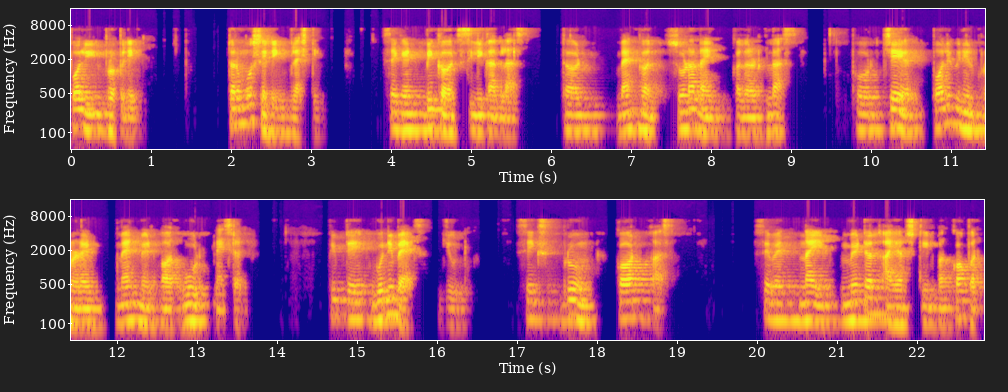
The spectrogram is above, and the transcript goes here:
polypropylene thermosetting plastic second beaker silica glass. Third bangle soda lime coloured glass. Four chair polyvinyl chloride, manmade और वुड नेचुरल। फिफ्थ है, gunny bag jute. 6. Broom, corn, husk. 7. Knife, metal, iron, steel or copper.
